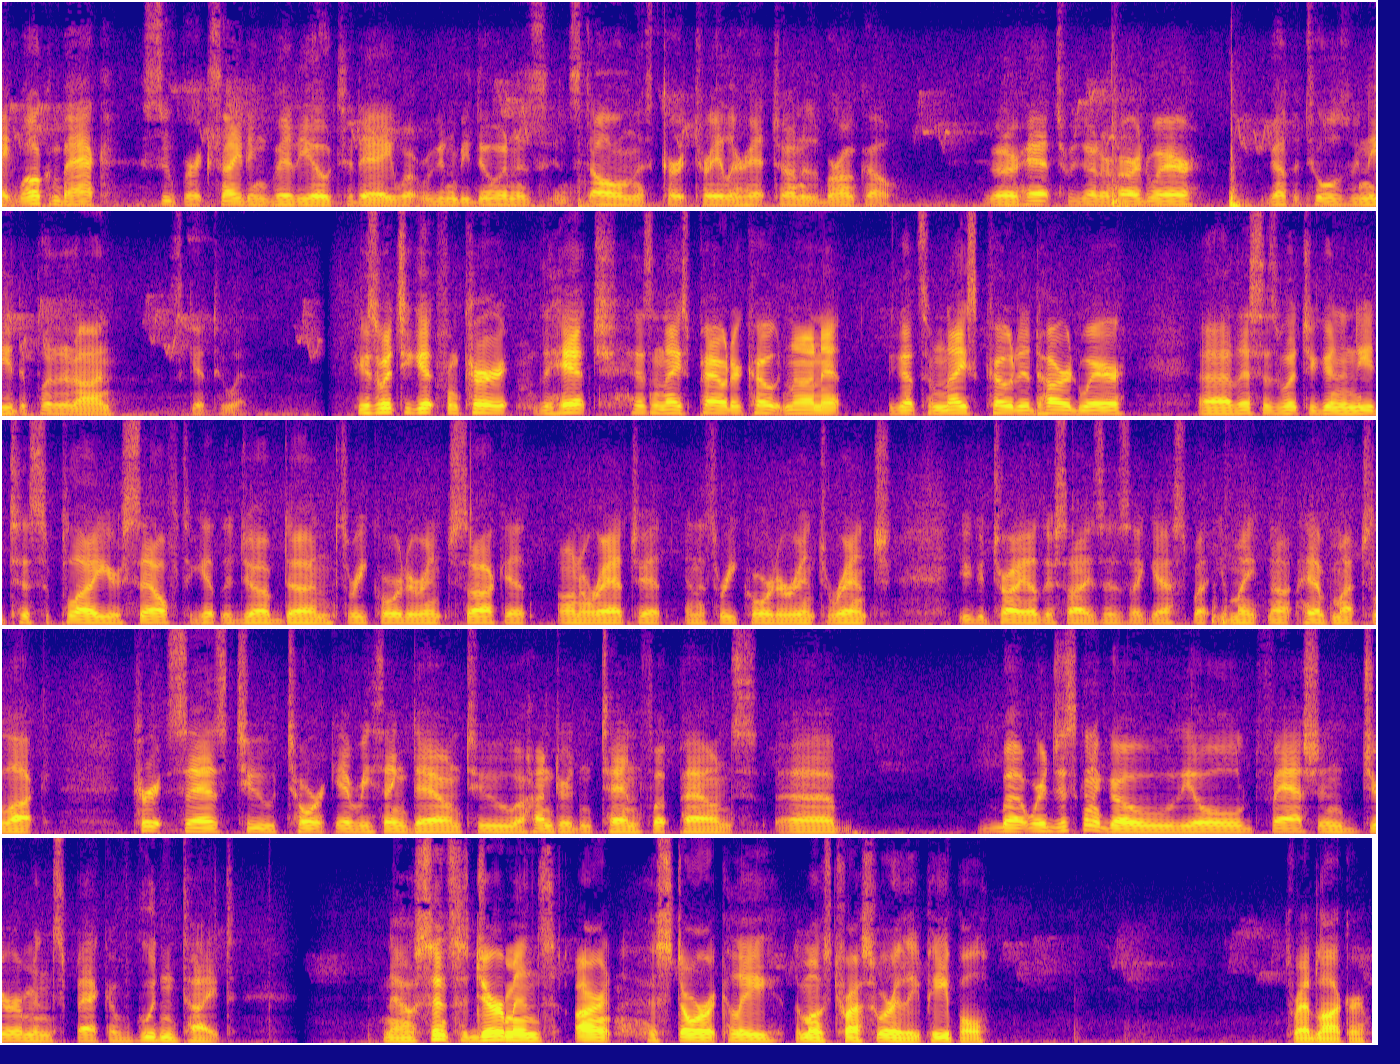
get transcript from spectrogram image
right, welcome back. Super exciting video today. What we're going to be doing is installing this Curt trailer hitch onto the Bronco. We got our hitch, we got our hardware, we got the tools we need to put it on. Let's get to it. Here's what you get from Curt. The hitch has a nice powder coating on it. You got some nice coated hardware. Uh, this is what you're going to need to supply yourself to get the job done. Three quarter inch socket on a ratchet and a three quarter inch wrench. You could try other sizes, I guess, but you might not have much luck. Curt says to torque everything down to 110 foot-pounds, uh, but we're just going to go the old-fashioned German spec of Gudentite. Now, since the Germans aren't historically the most trustworthy people, thread locker.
